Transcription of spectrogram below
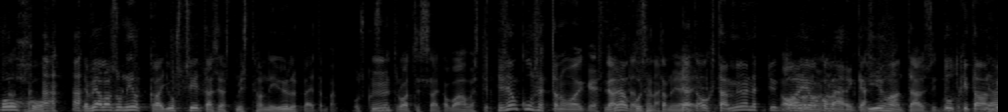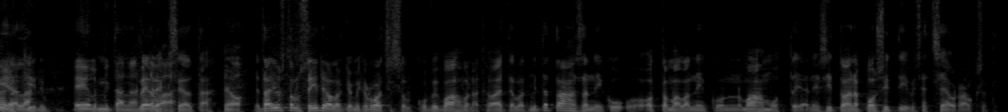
Oho. Ja vielä osun nilkkaa just siitä asiasta, mistä on niin ylpeitä. Mä uskoisin, mm. että Ruotsissa aika vahvasti. niin se on kusettanut oikeasti. Ja ne on kusettanut ja- Ja, onko tämä myönnetty On, vai on, onko on, on. väärinkäsitys? Ihan täysin. Tutkitaan Jäänyt vielä. kiinni Ei ole mitään nähtävää. Verekseltä. Joo. Ja tämä on just ollut se ideologia, mikä Ruotsissa on ollut kovin vahvana, että he ajatellut, että mitä tahansa niin kuin, ottamalla niin kuin, maahanmuuttajia, niin siitä on aina positiiviset seuraukset.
